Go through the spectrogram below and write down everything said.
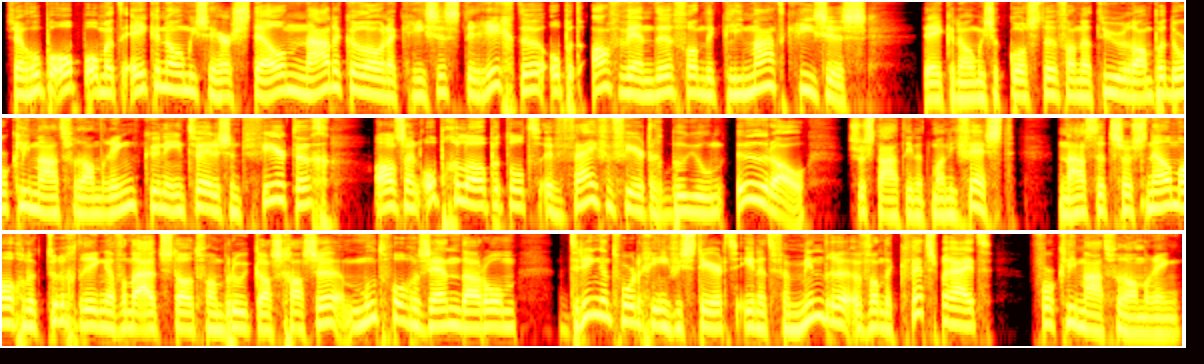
Zij roepen op om het economische herstel na de coronacrisis te richten op het afwenden van de klimaatcrisis. De economische kosten van natuurrampen door klimaatverandering kunnen in 2040 al zijn opgelopen tot 45 biljoen euro, zo staat in het manifest. Naast het zo snel mogelijk terugdringen van de uitstoot van broeikasgassen moet volgens hen daarom dringend worden geïnvesteerd in het verminderen van de kwetsbaarheid voor klimaatverandering.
